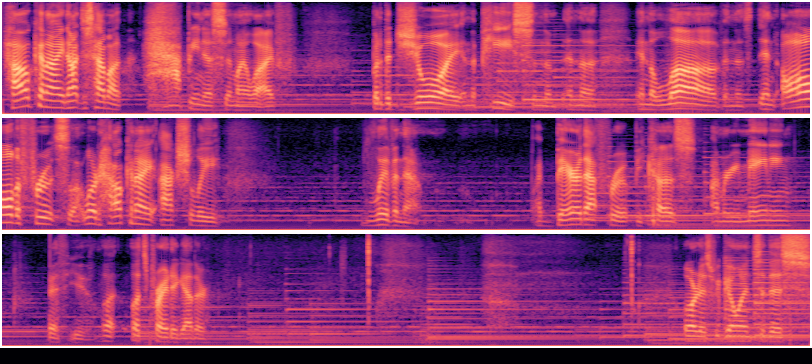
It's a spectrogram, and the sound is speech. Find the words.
how can I not just have a happiness in my life, but the joy and the peace and the, and the, and the love and, the, and all the fruits. Lord, how can I actually live in that? I bear that fruit because I'm remaining with you. Let, let's pray together. Lord, as we go into this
